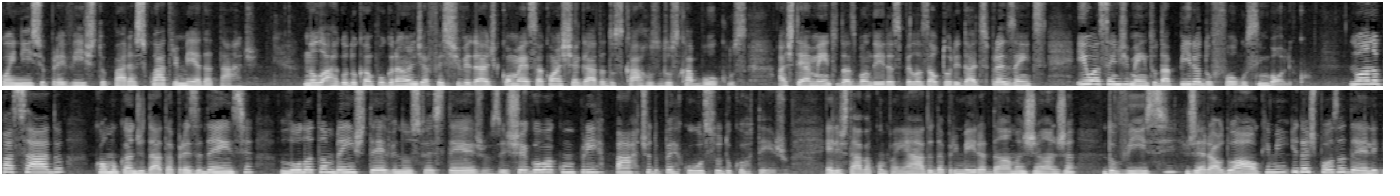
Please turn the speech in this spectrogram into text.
com início previsto para as quatro e meia da tarde. No Largo do Campo Grande, a festividade começa com a chegada dos carros dos caboclos, hasteamento das bandeiras pelas autoridades presentes e o acendimento da pira do fogo simbólico. No ano passado, como candidato à presidência, Lula também esteve nos festejos e chegou a cumprir parte do percurso do cortejo. Ele estava acompanhado da primeira-dama Janja, do vice, Geraldo Alckmin, e da esposa dele,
